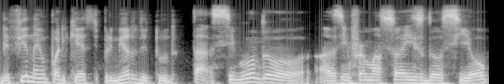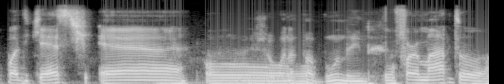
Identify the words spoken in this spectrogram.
Defina aí um podcast, primeiro de tudo. Tá, segundo as informações do CEO Podcast, é Jogou na tua o, bunda ainda. um formato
